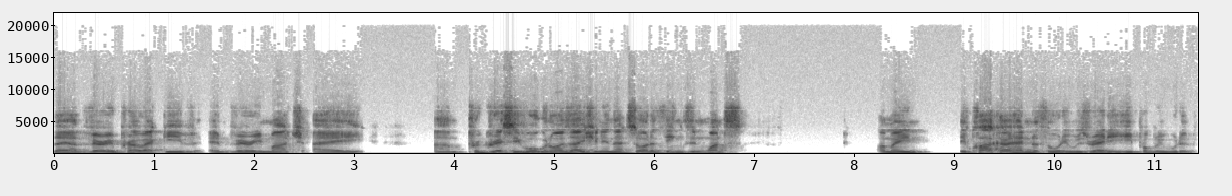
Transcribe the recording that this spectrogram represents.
They are very proactive and very much a um, progressive organisation in that side of things. And once, I mean, if Clarko hadn't thought he was ready, he probably would have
